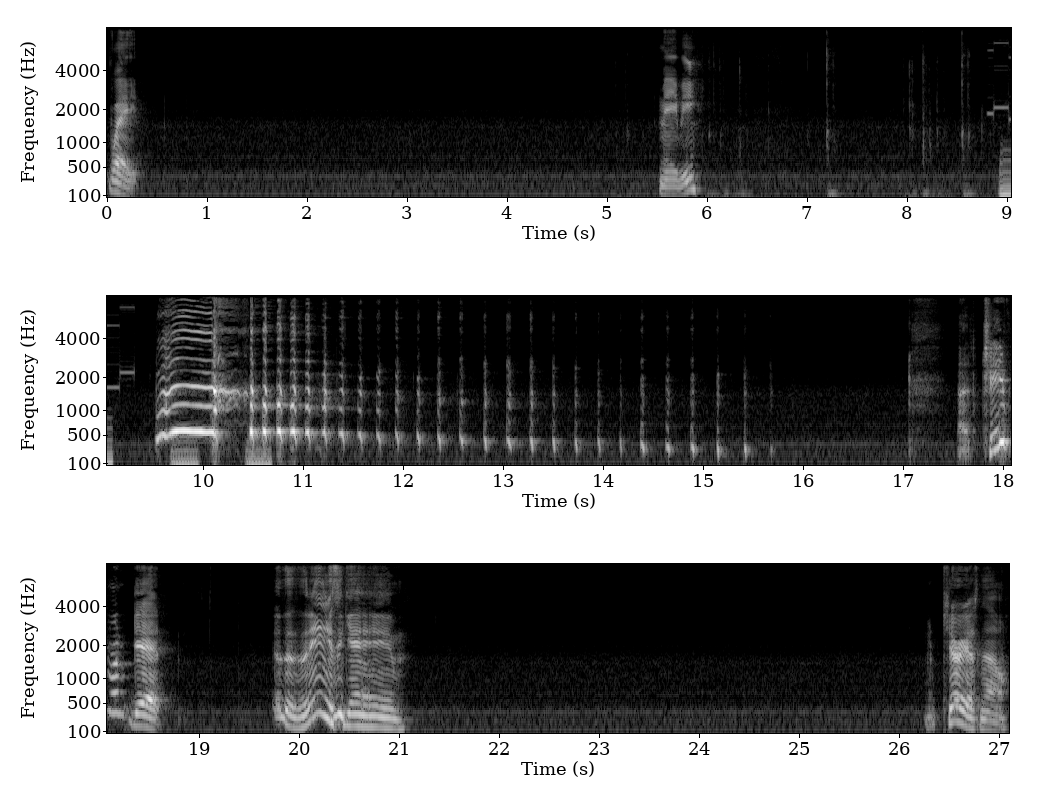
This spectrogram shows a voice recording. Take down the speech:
Wait. Maybe. Achievement get. This is an easy game. I'm curious now.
